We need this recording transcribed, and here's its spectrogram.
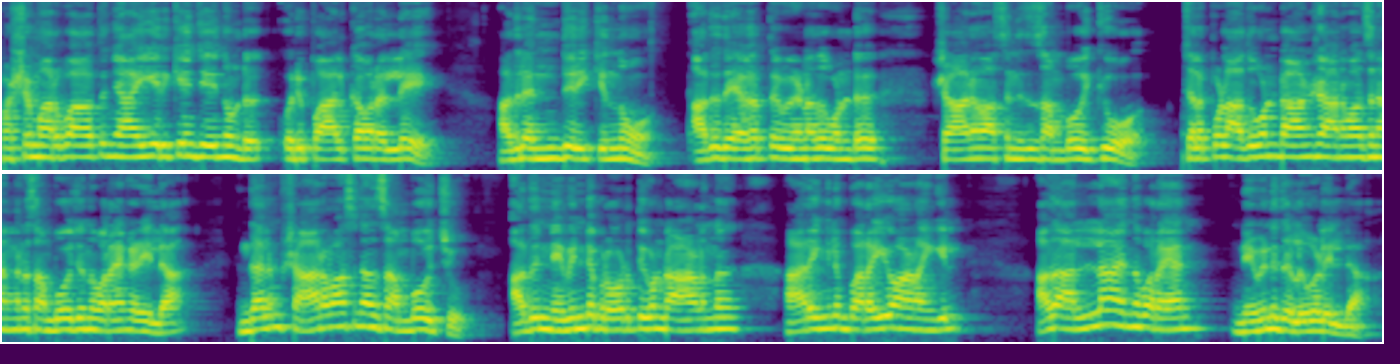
പക്ഷെ മറുഭാഗത്ത് ന്യായീകരിക്കുകയും ചെയ്യുന്നുണ്ട്. ഒരു പാൽ കവർ അല്ലേ? അതിലെന്തിരിക്കുന്നു? അത് ദേഹത്ത് വീണതുകൊണ്ട് ഷാനവാസിന് ഇത് സംഭവിക്കുമോ ചിലപ്പോൾ അതുകൊണ്ടാണ് ഷാനവാസിന് അങ്ങനെ സംഭവിച്ചെന്ന് പറയാൻ കഴിയില്ല. എന്തായാലും ഷാനവാസിന് അത് സംഭവിച്ചു. അത് നെവിന്റെ പ്രവൃത്തി കൊണ്ടാണെന്ന് ആരെങ്കിലും പറയുവാണെങ്കിൽ അതല്ല എന്ന് പറയാൻ നെവിന് തെളിവുകളില്ല.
